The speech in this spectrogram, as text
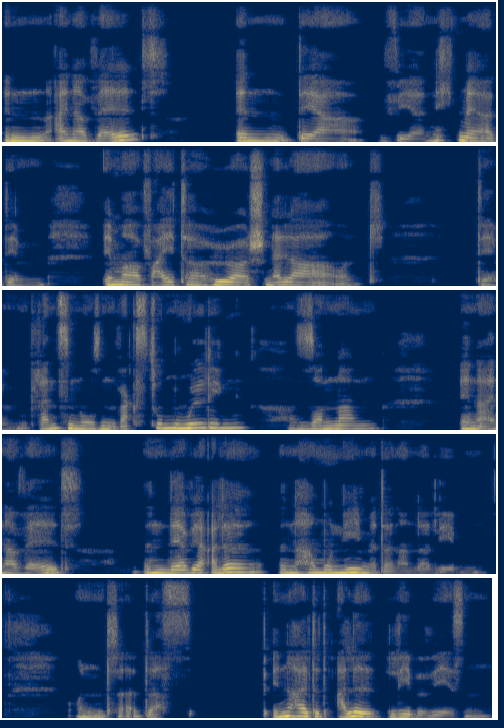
In einer Welt, in der wir nicht mehr dem immer weiter, höher, schneller und dem grenzenlosen Wachstum huldigen, sondern in einer Welt, in der wir alle in Harmonie miteinander leben. Und äh, das beinhaltet alle Lebewesen,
